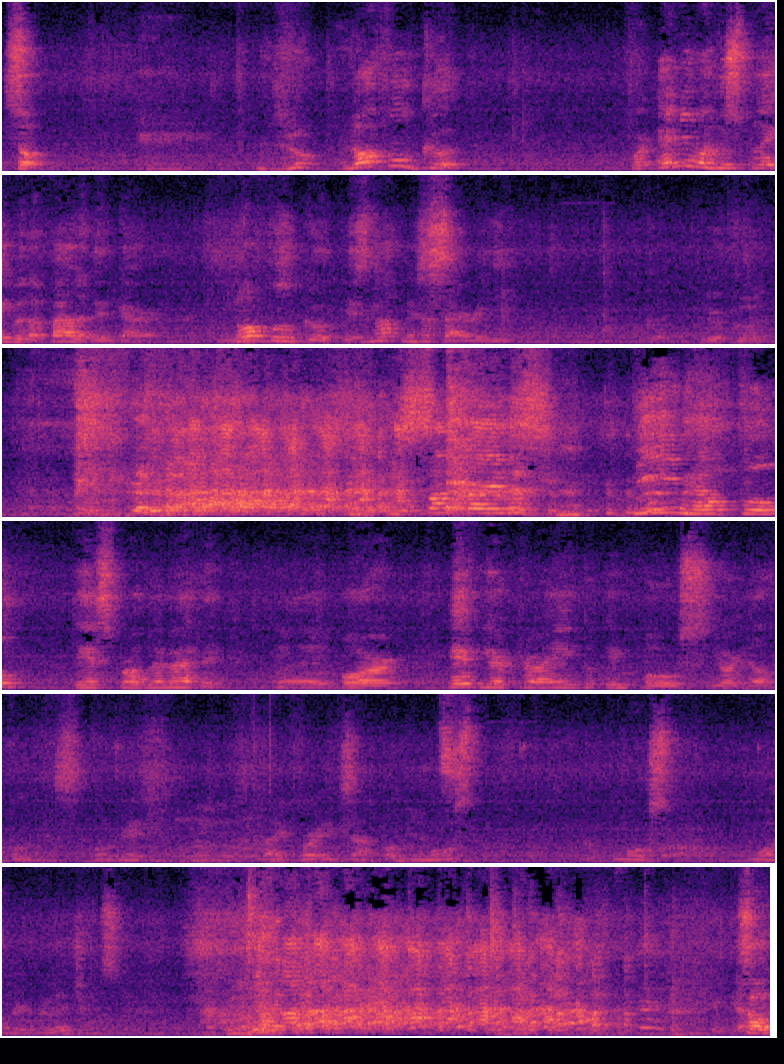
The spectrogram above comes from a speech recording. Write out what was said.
So, lawful good. For anyone who's played with a paladin character, lawful good is not necessarily good. You're good. Sometimes being helpful is problematic. Right? Or if you're trying to impose your helpfulness already. Mhm. Like for example, most most modern religions. so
